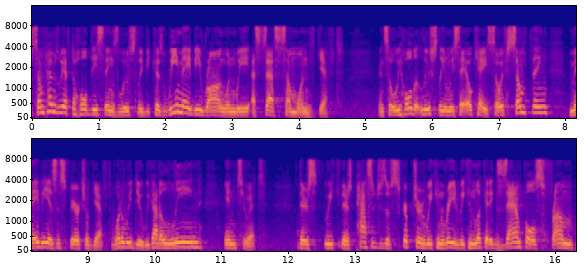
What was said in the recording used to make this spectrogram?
sometimes we have to hold these things loosely because we may be wrong when we assess someone's gift. And so we hold it loosely and we say, okay, so if something maybe is a spiritual gift, what do we do? We got to lean into it. There's, we, there's passages of Scripture we can read. We can look at examples from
